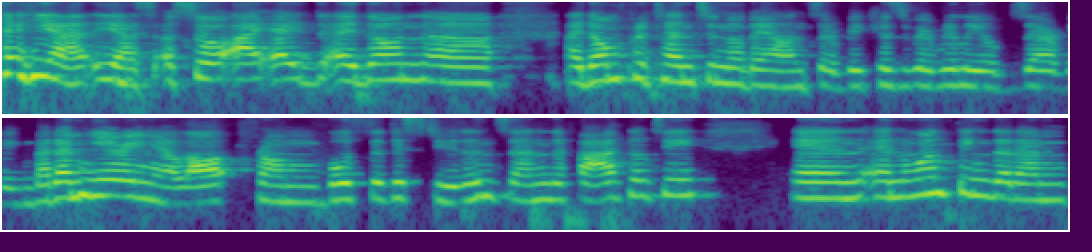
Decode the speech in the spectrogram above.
yeah, yes. So I, I, I don't, uh, I don't pretend to know the answer because we're really observing. But I'm hearing a lot from both the students and the faculty, and and one thing that I'm,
